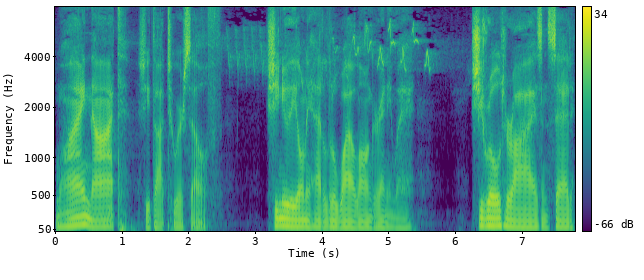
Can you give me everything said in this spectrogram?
Why not? she thought to herself. She knew they only had a little while longer anyway. She rolled her eyes and said,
